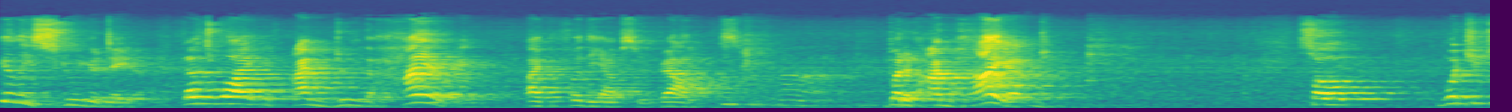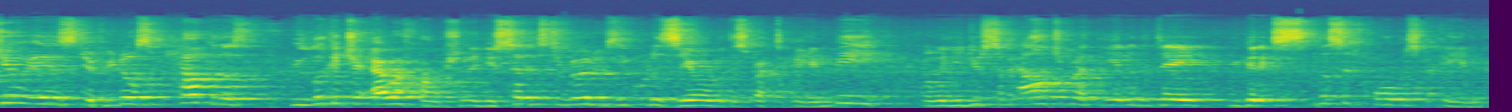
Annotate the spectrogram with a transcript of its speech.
really screw your data. That's why if I'm doing the hiring, I prefer the absolute values. But if I'm hired, so what you do is, if you know some calculus, you look at your error function and you set its derivatives equal to zero with respect to A and B, and when you do some algebra at the end of the day, you get explicit formulas for A and B.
